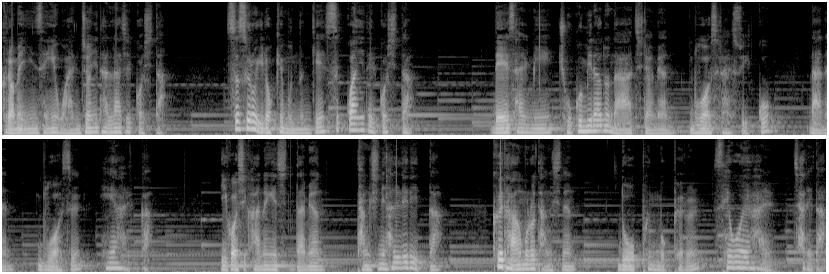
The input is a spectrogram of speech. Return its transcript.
그러면 인생이 완전히 달라질 것이다. 스스로 이렇게 묻는 게 습관이 될 것이다. 내 삶이 조금이라도 나아지려면 무엇을 할 수 있고 나는 무엇을 해야 할까? 이것이 가능해진다면 당신이 할 일이 있다. 그 다음으로 당신은 높은 목표를 세워야 할 차례다.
